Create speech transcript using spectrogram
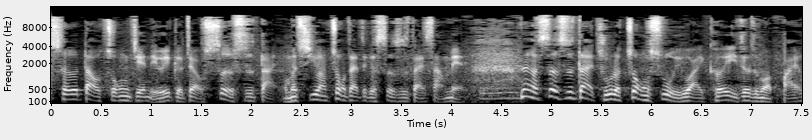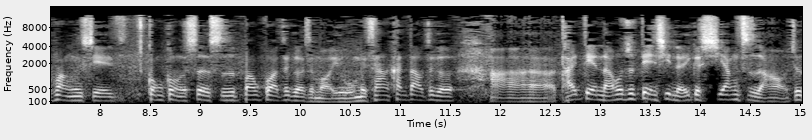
车道中间有一个叫设施带，我们希望种在这个设施带上面。那个设施带除了种树以外，可以就什么摆放一些公共的设施，包括这个什么，我们常常看到这个啊台电啊，或是电信的一个箱。子啊，就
